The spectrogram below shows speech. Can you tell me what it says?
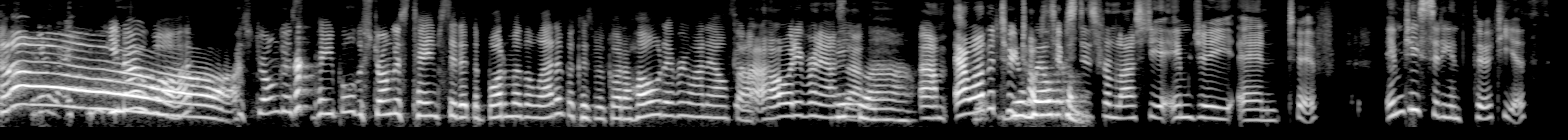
know. Oh, You know what? The strongest people, the strongest teams sit at the bottom of the ladder because we've got to hold everyone else up. Hold everyone else There up. you are. Um, our other two you're top welcome. tipsters from last year, MG and Tiff. MG's sitting in 30th.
